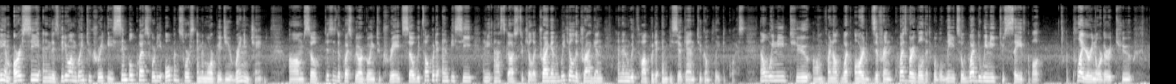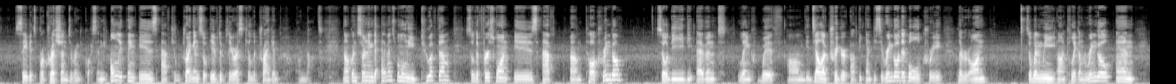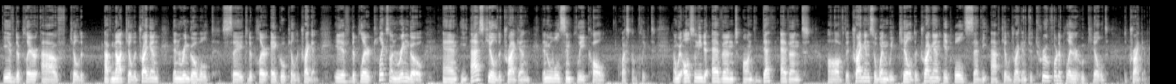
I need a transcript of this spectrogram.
Hey, I'm RC and in this video I'm going to create a simple quest for the open source MMORPG Raining Chain. Um, so this is the quest we are going to create. So we talk with the NPC and he asks us to kill a dragon, we kill the dragon and then we talk with the NPC again to complete the quest. Now we need to um, find out what are the different quest variables that we will need. So what do we need to save about a player in order to save its progression during the quest. And the only thing is I've killed dragon, so if the player has killed a dragon or not. Now concerning the events, we will need two of them. So the first one is um, talk Ringo. So the, the event link with um, the dialogue trigger of the NPC Ringo that we will create later on. So when we uh, click on Ringo and if the player have killed it, have not killed the dragon, then Ringo will say to the player, hey, go kill the dragon. If the player clicks on Ringo and he has killed the dragon, then we will simply call quest complete. And we also need the event on the death event of the dragon. So when we kill the dragon, it will set the have killed dragon to true for the player who killed the dragon.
